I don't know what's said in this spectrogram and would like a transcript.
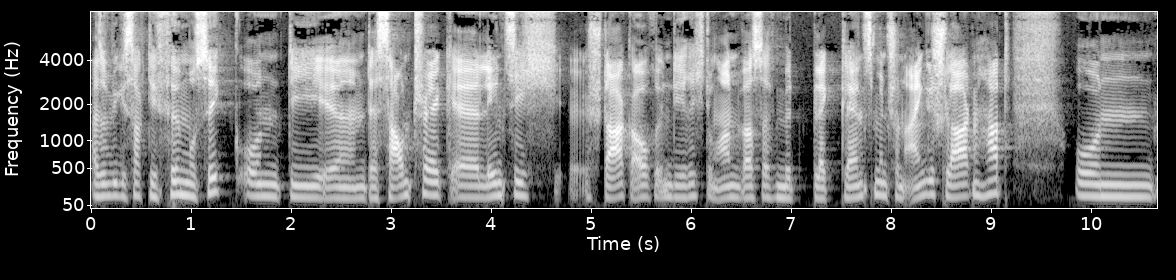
Also wie gesagt, die Filmmusik und die, äh, der Soundtrack äh, lehnt sich äh, stark auch in die Richtung an, was er mit Black Clansman schon eingeschlagen hat und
